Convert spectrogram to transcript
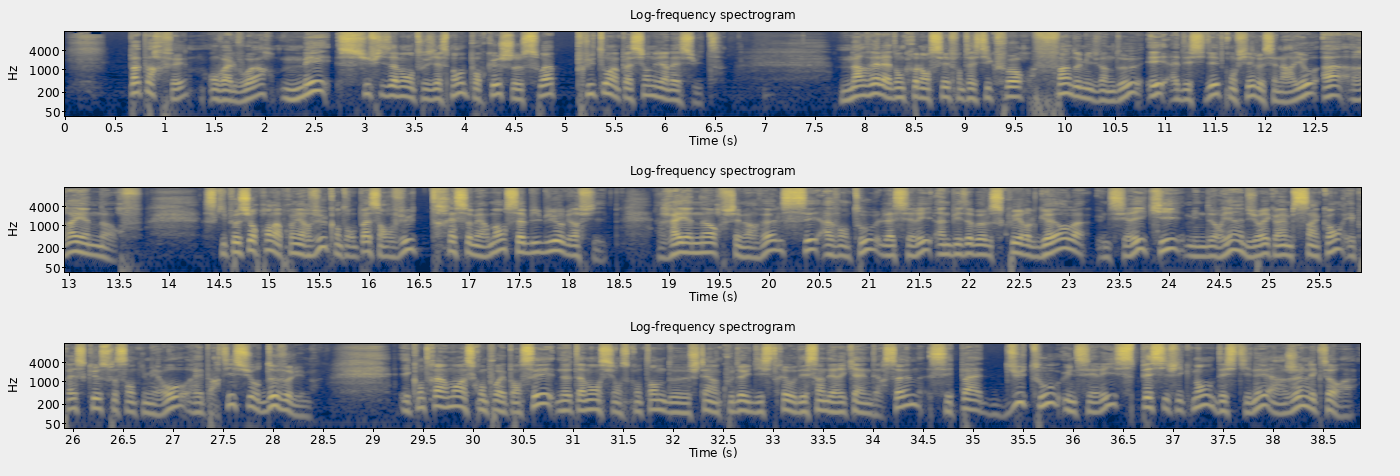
Pas parfait, on va le voir, mais suffisamment enthousiasmant pour que je sois plutôt impatient de lire la suite. Marvel a donc relancé Fantastic Four fin 2022 et a décidé de confier le scénario à Ryan North. Ce qui peut surprendre à première vue quand on passe en revue très sommairement sa bibliographie. Ryan North chez Marvel, c'est avant tout la série Unbeatable Squirrel Girl, une série qui, mine de rien, a duré quand même 5 ans et presque 60 numéros répartis sur deux volumes. Et contrairement à ce qu'on pourrait penser, notamment si on se contente de jeter un coup d'œil distrait au dessin d'Erika Anderson, c'est pas du tout une série spécifiquement destinée à un jeune lectorat.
